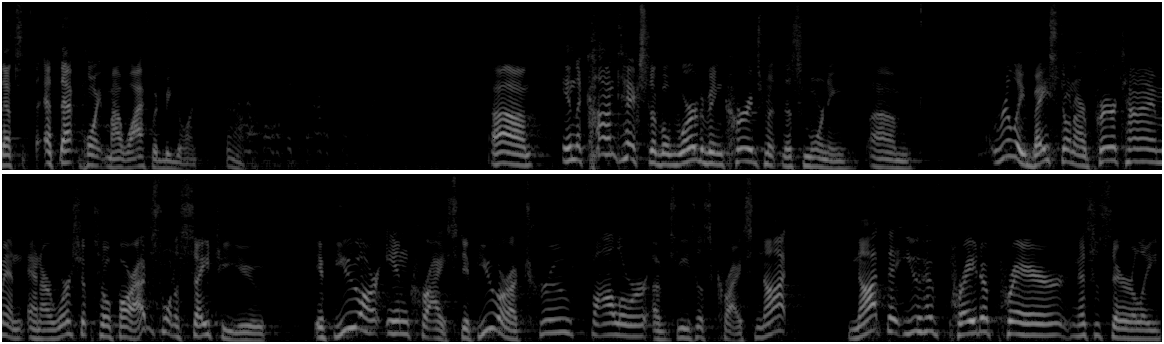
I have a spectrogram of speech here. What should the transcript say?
that's, at that point, my wife would be going, oh. um, in the context of a word of encouragement this morning, um, really based on our prayer time and, and our worship so far, I just want to say to you if you are in Christ, if you are a true follower of Jesus Christ, not, not that you have prayed a prayer necessarily,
